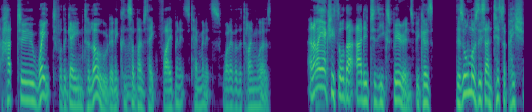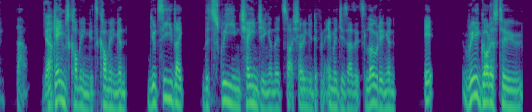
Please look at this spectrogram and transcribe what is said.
had to wait for the game to load, and it could Mm. sometimes take five minutes, ten minutes, whatever the time was. And I actually thought that added to the experience because there's almost this anticipation that Yeah. the game's coming, it's coming, and you'd see like the screen changing and they'd start showing you different images as it's loading. And it really got us to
